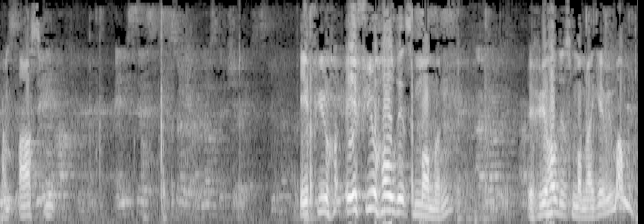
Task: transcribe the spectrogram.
I'm asking. If you, if you hold its moment, if you hold this moment, I give you moment.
